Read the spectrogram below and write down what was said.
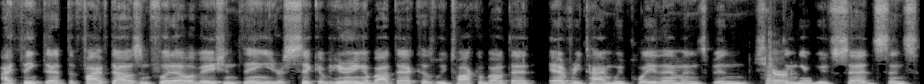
I think that the 5,000 foot elevation thing, you're sick of hearing about that because we talk about that every time we play them. And it's been something sure. that we've said since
